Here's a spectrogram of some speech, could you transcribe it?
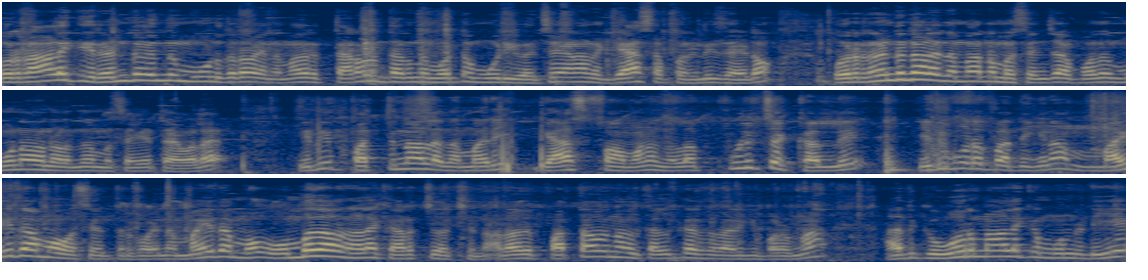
ஒரு நாளைக்கு ரெண்டுலேருந்து மூணு தடவை இந்த மாதிரி திறந்து திறந்து மட்டும் மூடி வச்சேன் ஏன்னா அந்த கேஸ் அப்போ ரிலீஸ் ஆகிடும் ஒரு ரெண்டு நாள் இந்த மாதிரி நம்ம செஞ்சால் போதும். மூணாவது நாள் வந்து நம்ம செய்ய தேவையில்ல. இது பத்து நாள் அந்த மாதிரி கேஸ் ஃபார்ம் ஆனால் நல்லா புளிச்ச கல் இது கூட பார்த்தீங்கன்னா மைதா மாவு சேர்த்துருக்கோம். இந்த மைதா மாவு ஒன்பதாவது நாளே கரைச்சி வச்சிடணும். அதாவது பத்தாவது நாள் கல் கரைசல் வரைக்கும் போனோம்னா அதுக்கு ஒரு நாளைக்கு முன்னாடியே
